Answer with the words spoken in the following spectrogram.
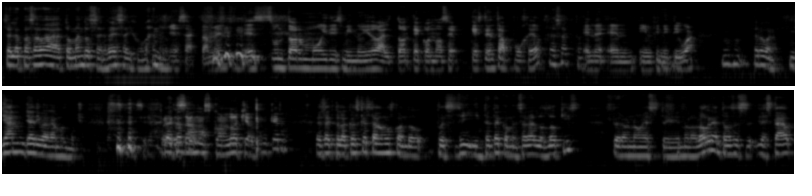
Se la pasaba tomando cerveza y jugando. Exactamente. es un Thor muy disminuido al Thor que conoce, que está en su apogeo Exacto. en, en Infinity War. Pero bueno, ya, ya divagamos mucho. Sí, regresamos con Loki al búnker. Exacto, la cosa es que estábamos cuando, pues sí, intenta convencer a los Lokis, pero no, este, no lo logra, entonces está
